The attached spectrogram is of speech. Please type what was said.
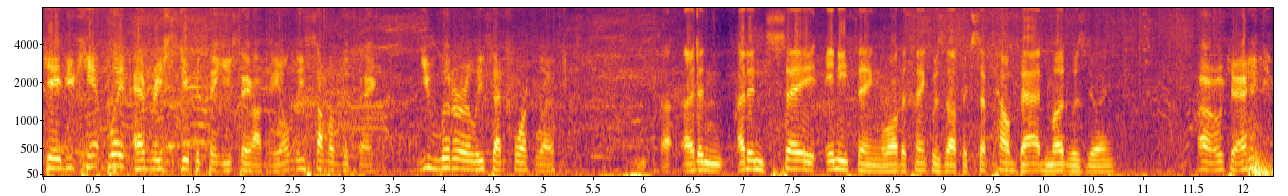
Gabe, you can't blame every stupid thing you say on me. Only some of the things. You literally said forklift. I, I didn't. I didn't say anything while the tank was up, except how bad Mud was doing. Oh, okay.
